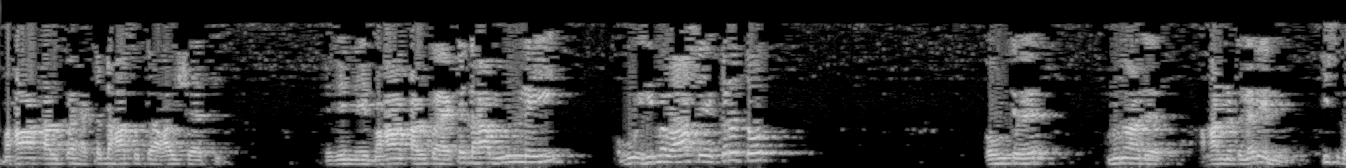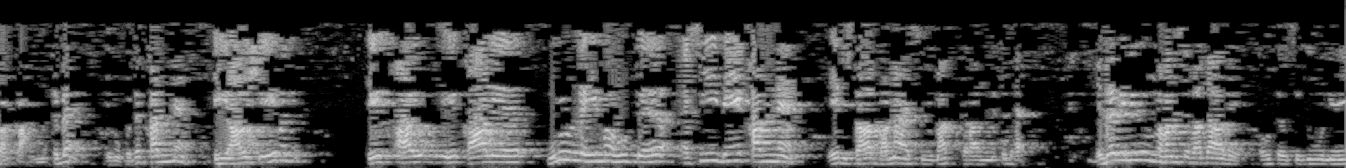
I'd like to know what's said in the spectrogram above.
මහා කල්ප 60000ක ආයුෂ ඇති. එදින් මේ මහා කල්ප 60000 මුළුල්ලෙහි ඔහු එහිම වාසය කරතොත් ඔහුට මොනවාද අහන්නට ලැබෙන්නේ? කිසිවක් අහන්නට බෑ. ඒ මොකද කන්නේ. ඒ ආයුෂේමනේ. ඒ ඒ කාලය මුළුල්ලෙහිම ඔහුට ඇසීමේ කන්නේ. ඒ නිසා බණ ඇසීමක් කරන්නට බෑ. එබැවින් උන්වහන්සේ වදාළේ ඔහුට සිදුවුනේ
